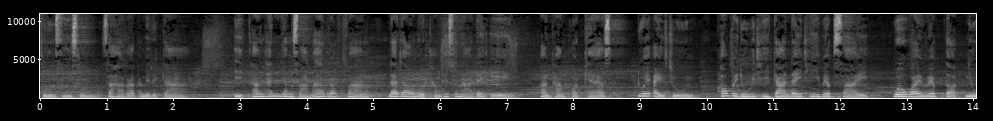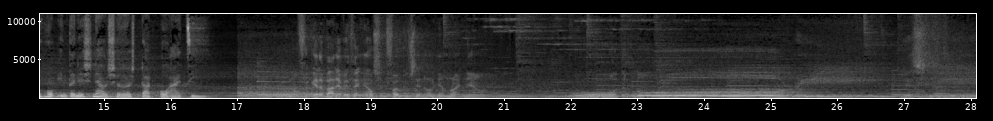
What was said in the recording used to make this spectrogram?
98040 สหรัฐอเมริกา อีกทั้งท่านยังสามารถรับฟังและดาวน์โหลดคำเทศนาได้เอง ผ่านทางพอดแคสต์ด้วย iTunes เข้าไปดูวิธีการได้ที่เว็บไซต์ www.newhopeinternationalchurch.org Don't forget about everything else and focus in on Him right now. Oh, the glory is here.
